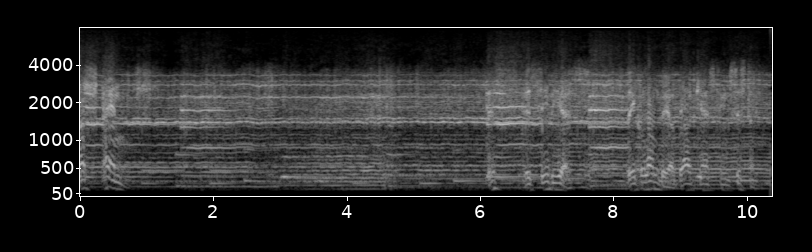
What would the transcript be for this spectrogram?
Suspense. This is CBS, the Columbia Broadcasting System.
